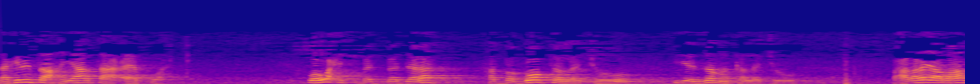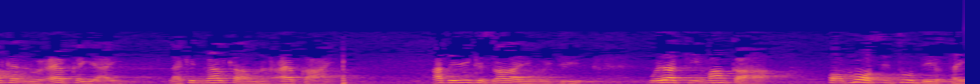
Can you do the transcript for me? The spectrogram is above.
laakiin inta akhyaartaa ceeb ku ah waa wax isbedbedela hadba goobta la joogo iyo zamanka la joogo. Waxaa laga yaabaa halkan inuu ceeb ka yahay laakiin meel kale unan ceeb ka ahayn. Hadda idinka su'aala idin weydiiye wadaadkii imaamka ahaa oo moos intuu diirtay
